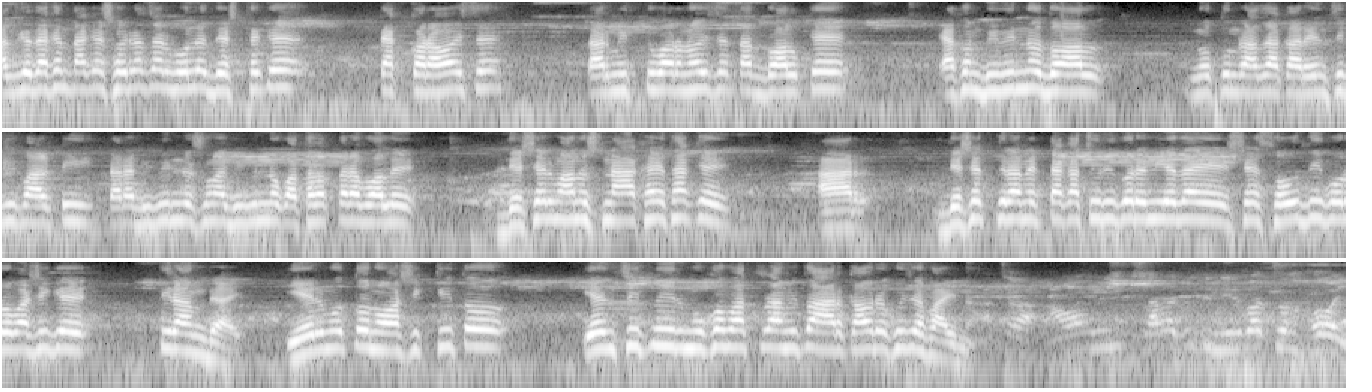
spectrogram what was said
আজকে দেখেন তাকে স্বৈরাচার বলে দেশ থেকে ত্যাগ করা হয়েছে, তার মৃত্যুবরণ হয়েছে, তার দলকে এখন বিভিন্ন দল, নতুন রাজাকার, এনসিপি পার্টি, তারা বিভিন্ন সময় বিভিন্ন কথাবার্তা বলে, দেশের মানুষ না খেয়ে থাকে আর দেশের তিরানের টাকা চুরি করে নিয়ে দেয় সে সৌদি প্রবাসীকে তিরান দেয়। এর মতন অশিক্ষিত এনসিপির মুখপাত্র আমি তো আর কাউরে খুঁজে পাই না। আচ্ছা আওয়ামী লীগ ছাড়া যদি নির্বাচন হয়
